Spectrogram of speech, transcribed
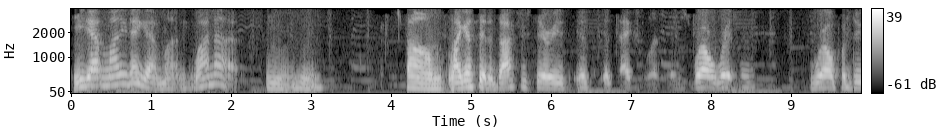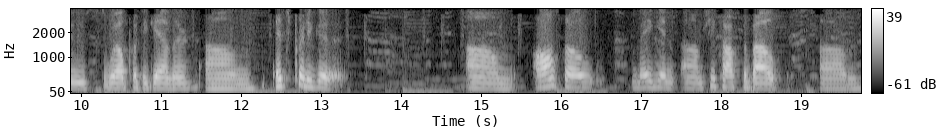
He got money, they got money. Why not? hmm Um, like I said, the docu series is is excellent. It's well written, well produced, well put together. Um, it's pretty good. Um, also, Meghan, um, she talks about um,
